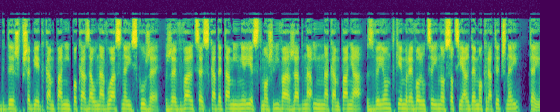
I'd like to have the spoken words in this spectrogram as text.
gdyż przebieg kampanii pokazał na własnej skórze, że w walce z kadetami nie jest możliwa żadna inna kampania, z wyjątkiem rewolucyjno-socjaldemokratycznej, TJ.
